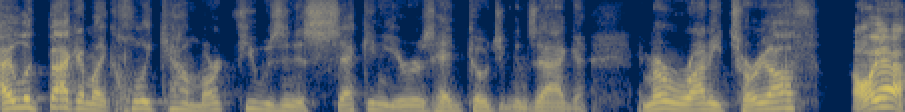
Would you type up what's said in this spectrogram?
I look back, I'm like, holy cow, Mark Few was in his second year as head coach at Gonzaga. And remember Ronny Turiaf? oh yeah.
